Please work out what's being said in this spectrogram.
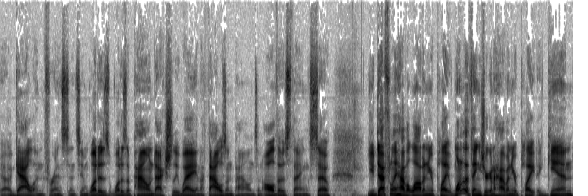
a, a gallon, for instance, and what is what does a pound actually weigh, and a thousand pounds, and all those things. So you definitely have a lot on your plate. One of the things you're going to have on your plate again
